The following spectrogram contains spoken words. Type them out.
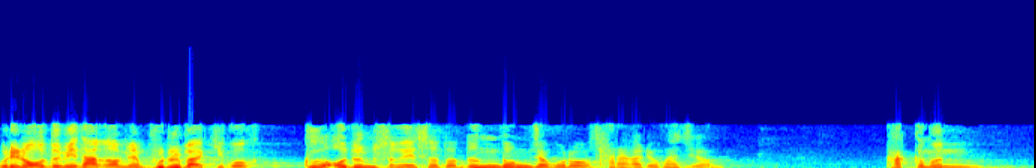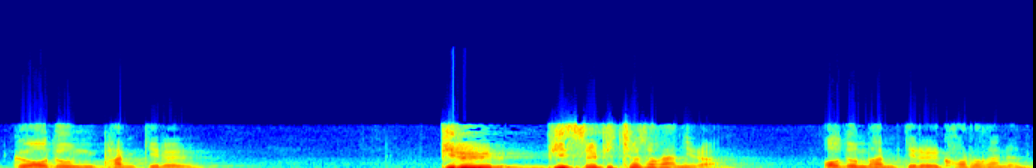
우리는 어둠이 다가오면 불을 밝히고 그 어둠 속에서도 능동적으로 살아가려고 하죠. 가끔은 그 어두운 밤길을 비를, 빛을 비춰서가 아니라 어두운 밤길을 걸어가는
